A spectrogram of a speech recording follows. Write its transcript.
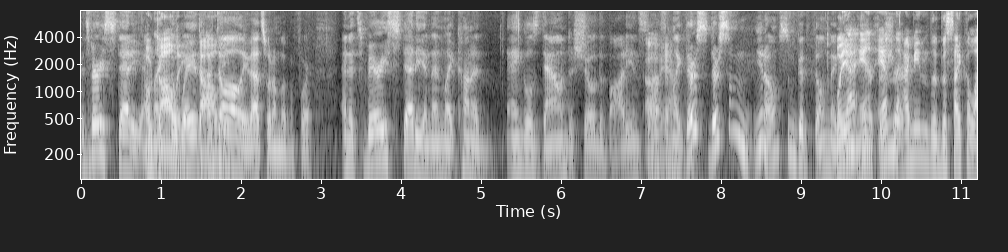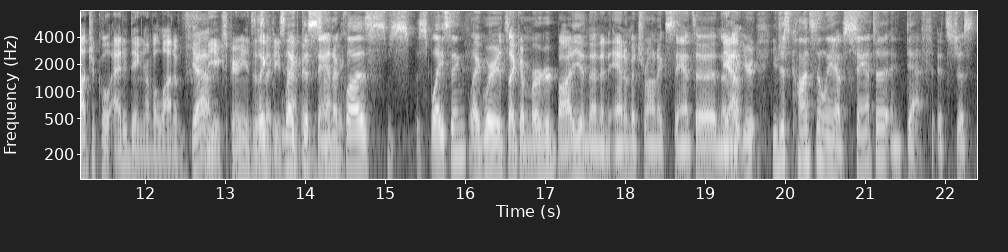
it's very steady. And Oh, like dolly, the way that dolly. a dolly, that's what I'm looking for. And it's very steady and then like kind of angles down to show the body and oh, stuff. Oh, yeah. And like there's there's some, you know, some good filmmaking. well, yeah, and, and sure. I mean the, the psychological editing of a lot of Yeah. the experiences like, that he's like having. the so, Santa like- Claus splicing, like where it's like a murdered body and then an animatronic Santa, and then Yeah. like you're you just constantly have Santa and death. It's just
